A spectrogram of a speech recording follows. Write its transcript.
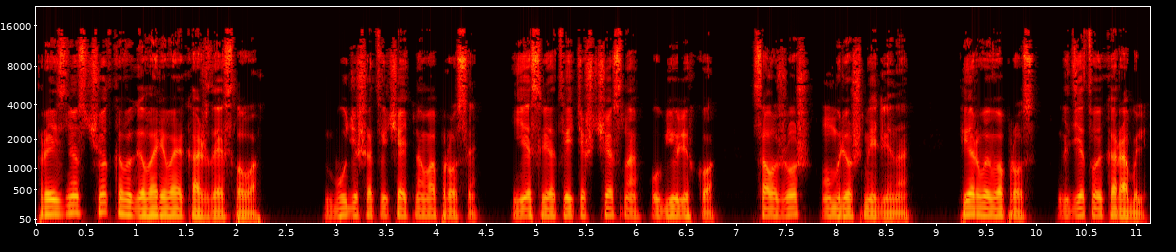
произнес, четко выговаривая каждое слово. «Будешь отвечать на вопросы. Если ответишь честно, убью легко. Солжешь, умрешь медленно. Первый вопрос. Где твой корабль?»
